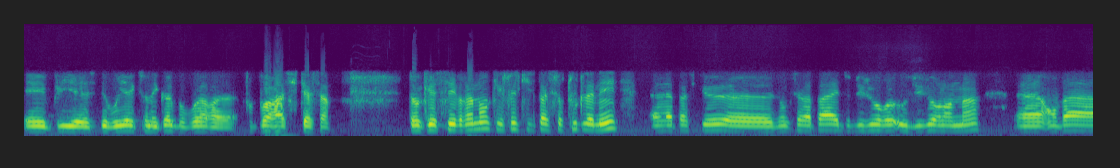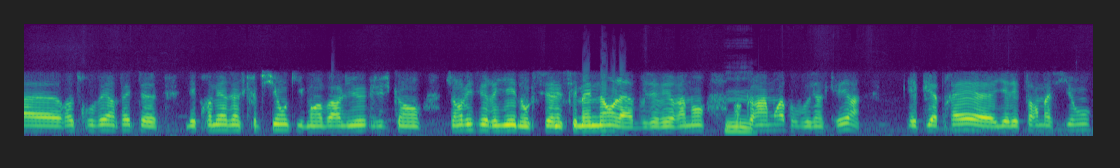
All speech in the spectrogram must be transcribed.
et puis se débrouiller avec son école pour pouvoir, pour pouvoir assister à ça. Donc euh, c'est vraiment quelque chose qui se passe sur toute l'année euh, parce que euh, donc ça va pas être du jour ou du jour au lendemain. on va retrouver en fait les premières inscriptions qui vont avoir lieu jusqu'en janvier-février. Donc c'est maintenant là. Vous avez vraiment hmm. encore un mois pour vous inscrire. Et puis après, il y a des formations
